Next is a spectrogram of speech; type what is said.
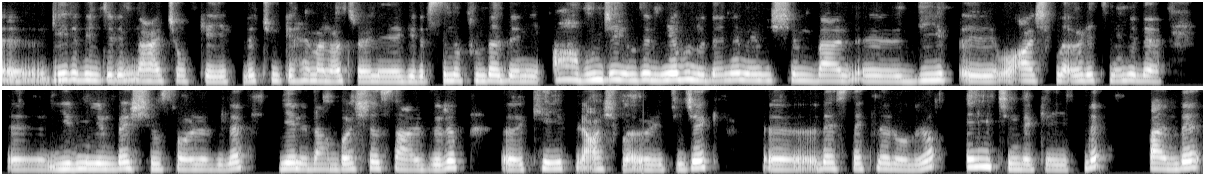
E, geri bildirimler çok keyifli çünkü hemen atölyeye girip sınıfında deneyip Aa, bunca yıldır niye bunu denememişim ben deyip o aşkla öğretmeni de 20-25 yıl sonra bile yeniden başa sardırıp keyifli aşkla öğretecek destekler oluyor. Benim için de keyifli. Ben de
